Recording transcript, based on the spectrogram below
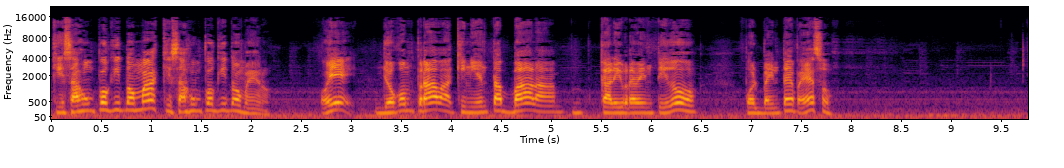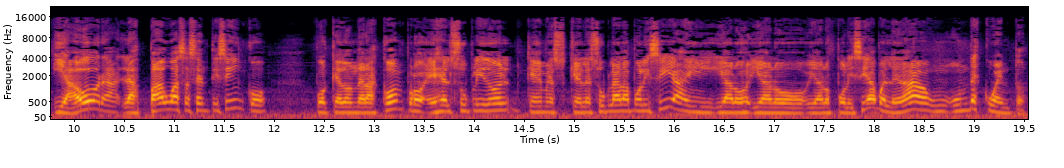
Quizás un poquito más, quizás un poquito menos. Oye, yo compraba 500 balas calibre 22 por 20 pesos. Y ahora las pago a 65 porque donde las compro es el suplidor que, me, que le supla a la policía y, a los, y, a los, y a los policías pues le da un, descuento.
